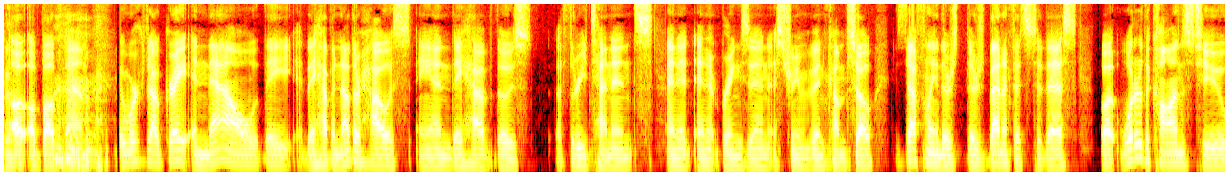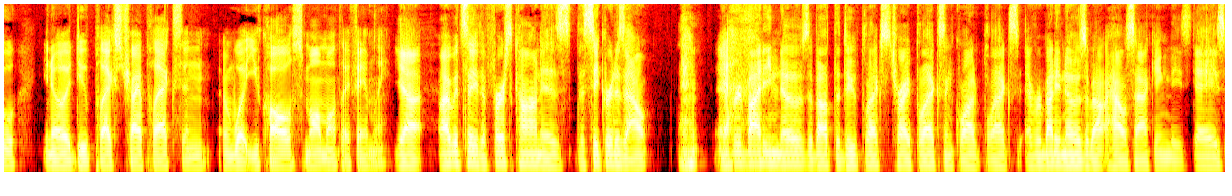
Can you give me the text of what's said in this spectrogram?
uh, above them. It worked out great. And now they they have another house and they have those three tenants and it and it brings in a stream of income. So it's definitely there's there's benefits to this. But what are the cons to you know a duplex, triplex, and and what you call small multifamily? Yeah, I would say the first con is the secret is out. Everybody knows about the duplex, triplex, and quadplex. Everybody knows about house hacking these days.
